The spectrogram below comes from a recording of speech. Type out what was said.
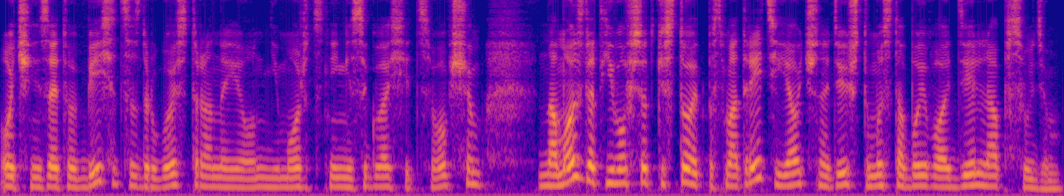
очень из-за этого бесится, с другой стороны, он не может с ней не согласиться. В общем, на мой взгляд, его все-таки стоит посмотреть, и я очень надеюсь, что мы с тобой его отдельно обсудим.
